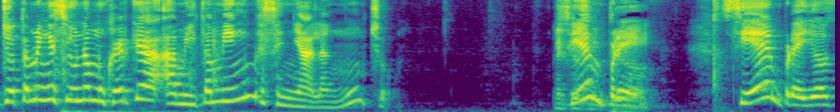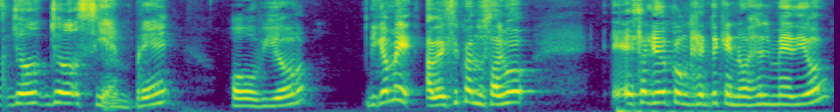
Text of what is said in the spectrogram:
yo también he sido una mujer que a, a mí también me señalan mucho. ¿En qué Siempre. Siempre. Yo, yo, yo siempre, obvio. Dígame, a veces cuando salgo, he salido con gente que no es del medio.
